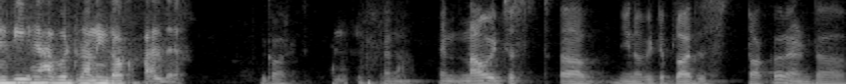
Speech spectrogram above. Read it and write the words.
and we have a running Docker file there. Got it. And and now it just uh, you know we deploy this docker and uh,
